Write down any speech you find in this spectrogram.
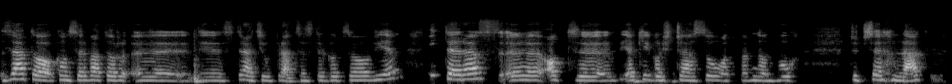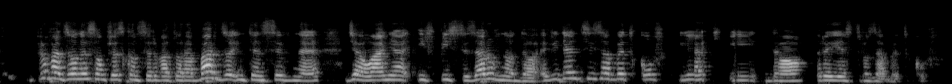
Za to konserwator y, y, stracił pracę, z tego co wiem. I teraz y, od jakiegoś czasu, od pewno dwóch czy trzech lat, prowadzone są przez konserwatora bardzo intensywne działania i wpisy zarówno do ewidencji zabytków, jak i do rejestru zabytków.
